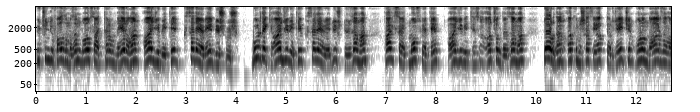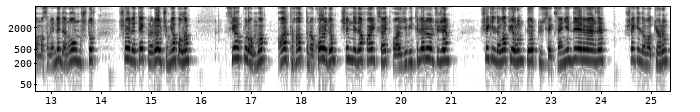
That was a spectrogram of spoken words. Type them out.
Üçüncü fazımızın low side tarafında yer alan IGBT kısa devreye düşmüş. Buradaki IGBT kısa devreye düştüğü zaman high side MOSFET'i IGBT'si açıldığı zaman doğrudan akımı şasiye aktaracağı için onun da arızalanmasına neden olmuştur. Şöyle tekrar ölçüm yapalım. Siyah probumu artı hattına koydum. Şimdi de high side IGBT'leri ölçeceğim. Şu şekilde bakıyorum 487 değeri verdi. Şu şekilde bakıyorum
